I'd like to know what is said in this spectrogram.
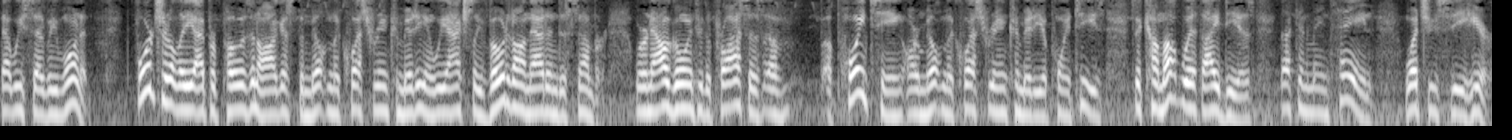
that we said we wanted. Fortunately, I proposed in August the Milton Equestrian Committee, and we actually voted on that in December. We're now going through the process of appointing our Milton Equestrian Committee appointees to come up with ideas that can maintain what you see here.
